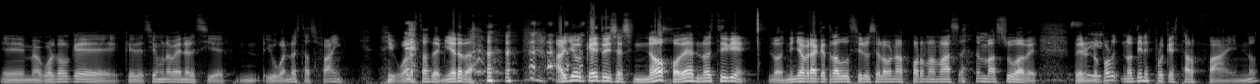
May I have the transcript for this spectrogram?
Eh, me acuerdo que, que decían una vez en el CIEF, igual no estás fine, igual estás de mierda. ¿Are you okay? Tú dices, no, joder, no estoy bien. Los niños habrá que traducírselo de una forma más, más suave, pero no, no, tienes por qué estar fine, ¿no?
